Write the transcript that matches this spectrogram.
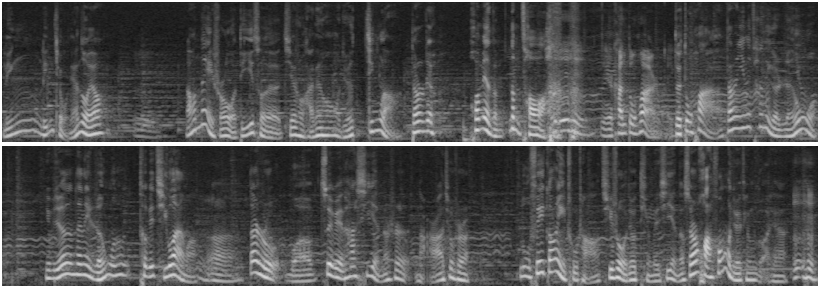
零零九年左右。嗯然后那时候我第一次接触海贼王，我觉得惊了，当时这画面怎么那么糙啊？你是看动画是吧？对，动画啊，当时因为他那个人物，你不觉得他那人物都特别奇怪吗？嗯，但是我最被他吸引的是哪儿啊？就是路飞刚一出场，其实我就挺被吸引的。虽然画风我觉得挺恶心，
